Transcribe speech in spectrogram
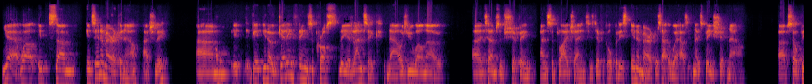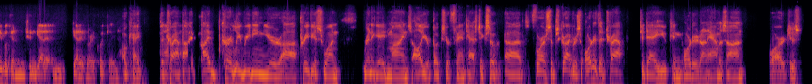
Yeah, well, it's um, it's in America now, actually. Um, oh. it, it, you know, getting things across the Atlantic now, as you well know, uh, in terms of shipping and supply chains is difficult, but it's in America. It's at the warehouse. It's, it's being shipped now. Uh, so people can can get it and get it very quickly now. Okay. The uh, Trap. I, am currently reading your uh, previous one, Renegade Minds. All your books are fantastic. So uh, for our subscribers, order The Trap today. You can order it on Amazon or just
